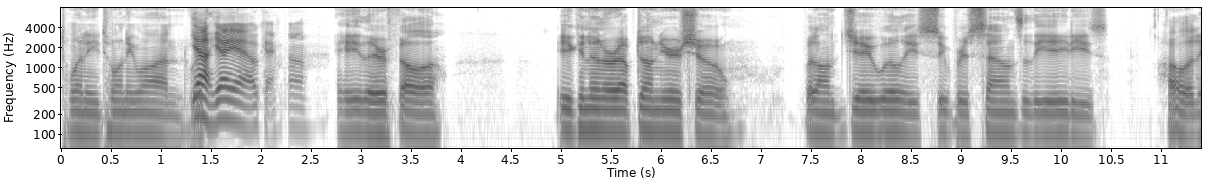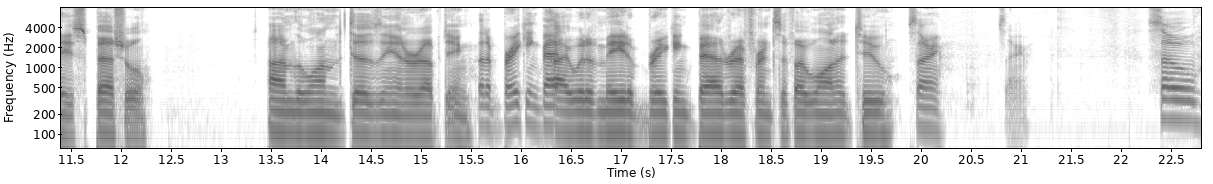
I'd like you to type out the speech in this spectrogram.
2021. Yeah, yeah, yeah. Okay. Uh, Hey there, fella. You can interrupt on your show, but on J Willy's Super Sounds of the 80s holiday special, I'm the one that does the interrupting. that a Breaking Bad? I would have made a Breaking Bad reference if I wanted to. Sorry, sorry. So,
